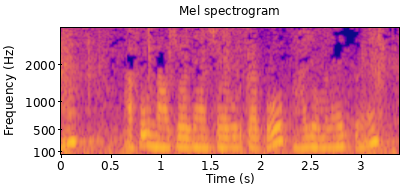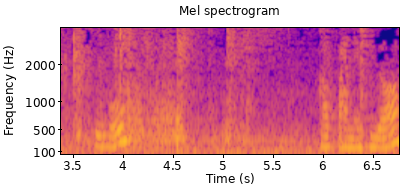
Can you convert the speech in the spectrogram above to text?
နော် အခုနောက်ကြောတန်းဆွဲဖို့အတွက်ကိုဘာလို့မလဲဆိုရင်ဒီကိုအောက်ကနေပြီးတော့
